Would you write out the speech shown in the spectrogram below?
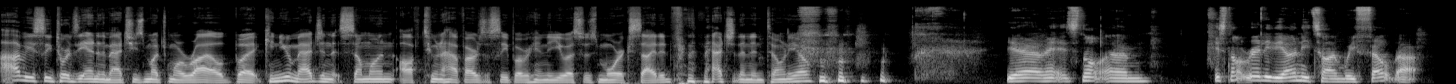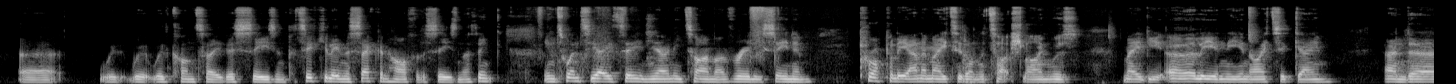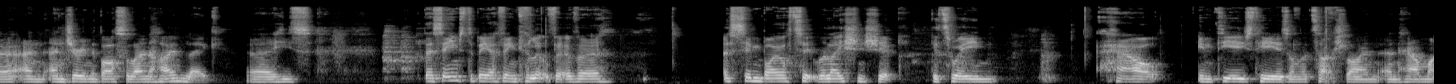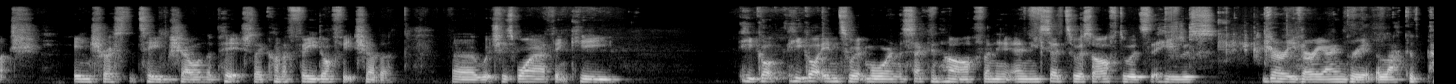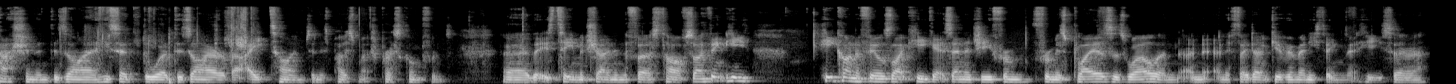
Obviously, towards the end of the match, he's much more riled. But can you imagine that someone off two and a half hours of sleep over here in the U.S. was more excited for the match than Antonio? Yeah, I mean, it's not. Um, it's not really the only time we felt that uh, with, with with Conte this season, particularly in the second half of the season. I think in 2018, the only time I've really seen him properly animated on the touchline was maybe early in the United game, and uh, and and during the Barcelona home leg. Uh, he's there seems to be, I think, a little bit of a a symbiotic relationship between how enthused he is on the touchline and how much interest the team show on the pitch. They kind of feed off each other, uh, which is why I think he he got he got into it more in the second half. And he, and he said to us afterwards that he was very very angry at the lack of passion and desire. He said the word desire about eight times in his post match press conference uh, that his team had shown in the first half. So I think he he kind of feels like he gets energy from from his players as well, and and, and if they don't give him anything, that he's uh,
